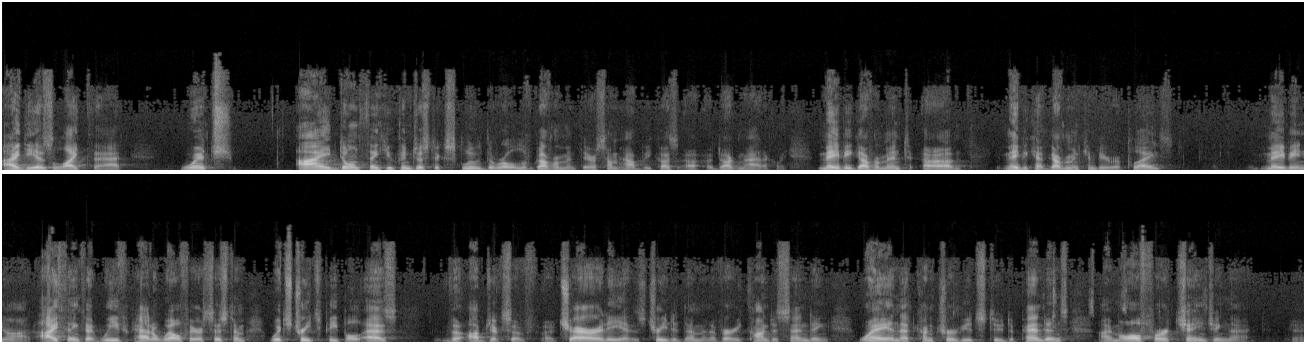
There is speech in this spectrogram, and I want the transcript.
ideas like that, which I don't think you can just exclude the role of government there somehow because uh, uh dogmatically. Maybe government, uh, maybe government can be replaced, maybe not. I think that we've had a welfare system which treats people as the objects of uh, charity, has treated them in a very condescending way, and that contributes to dependence. I'm all for changing that. Okay?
